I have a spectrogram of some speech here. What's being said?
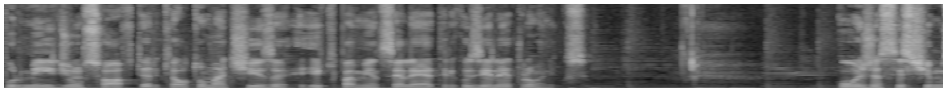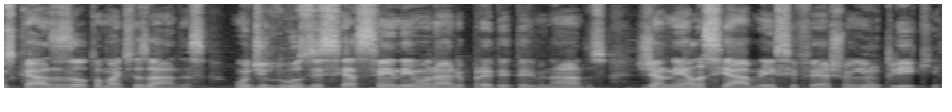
por meio de um software que automatiza equipamentos elétricos e eletrônicos. Hoje assistimos casas automatizadas, onde luzes se acendem em horário pré-determinados, janelas se abrem e se fecham em um clique,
